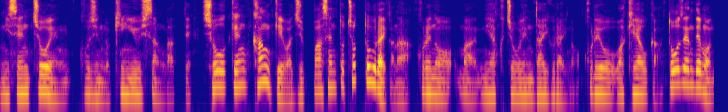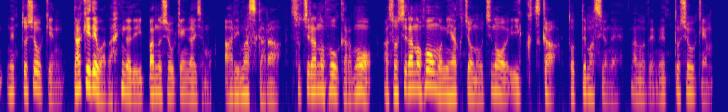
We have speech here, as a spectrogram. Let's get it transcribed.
2000兆円個人の金融資産があって証券関係は10%ちょっとぐらいかな。これのまあ200兆円台ぐらいのこれを分け合うか。当然でもネット証券だけではないので一般の証券会社もありますからそちらの方からもあそちらの方も200兆のうちののいくつか取ってますよね。なのでネット証券、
